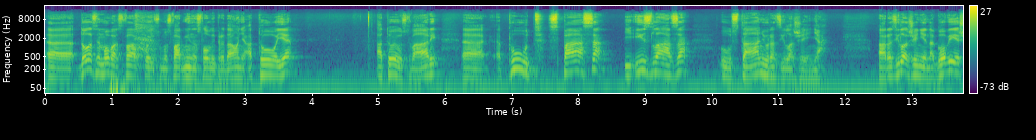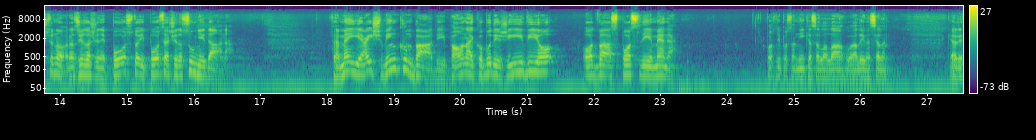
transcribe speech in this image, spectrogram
E, dolazimo ova stvar koju smo stvar mi naslovili predavanja, a to je a to je u stvari e, put spasa i izlaza u stanju razilaženja. A razilaženje je nagoviješteno, razilaženje postoji, postojaće do sunnje dana. Fa me je iš minkum badi, pa onaj ko bude živio od vas poslije mene, poslije poslanika sallallahu alaihi ve sellem, kaže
